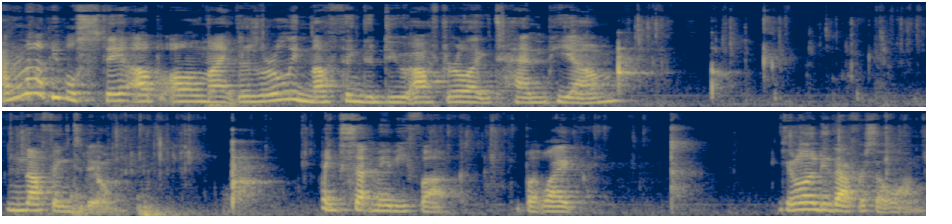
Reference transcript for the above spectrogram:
I don't know how people stay up all night. There's literally nothing to do after like 10 p.m. Nothing to do. Except maybe fuck. But like, you can only do that for so long.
